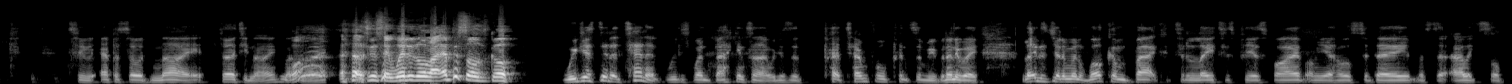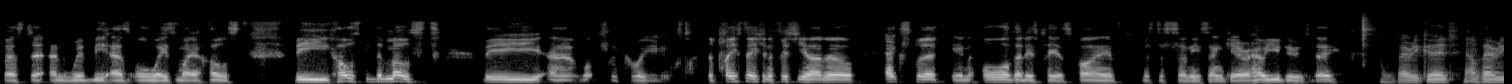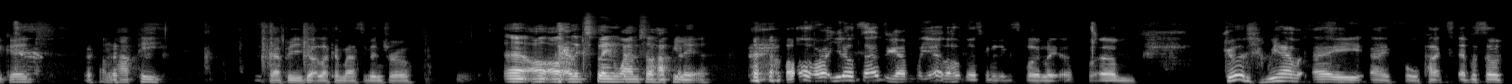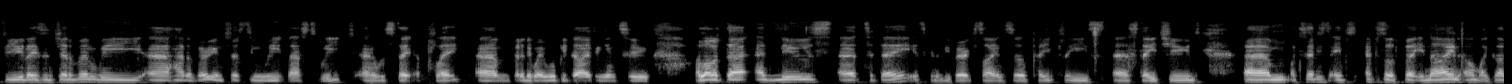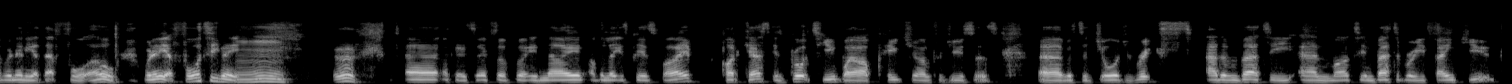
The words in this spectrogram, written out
to episode nine, 39. What? nine. I was gonna say, where did all our episodes go? We just did a Tenet. We just went back in time. We just did a temporal pincer But Anyway, ladies and gentlemen, welcome back to the latest PS5. I'm your host today, Mr. Alex Sylvester, and with me, as always, my host, the host of the most, the uh, what should we call you? The PlayStation aficionado, expert in all that is PS5, Mr. Sonny Sangera. How are you doing today? I'm very good. I'm very good. I'm happy. Happy you got like a massive intro. Uh, I'll, I'll I'll explain why I'm so happy later. oh, all right. You don't sound too happy, but yeah, I hope that's going to explode later. But, um, good. We have a, a full packed episode for you, ladies and gentlemen. We uh, had a very interesting week last week uh, with State of Play. Um, but anyway, we'll be diving into a lot of that and news uh, today. It's going to be very exciting, so please uh, stay tuned. Um, like I said, it's ep- episode 39. Oh my God, we're nearly at that 4 We're nearly at 40, mate. Mm. Uh, okay, so episode 39 of the latest PS5 podcast is brought to you by our Patreon producers, uh, Mr. George Ricks, Adam Batty, and Martin Batterbury. Thank you.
